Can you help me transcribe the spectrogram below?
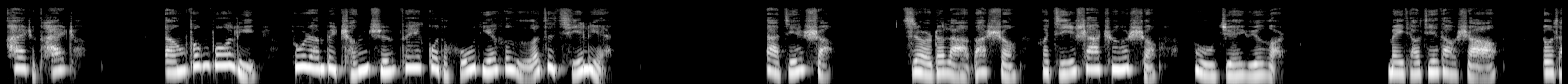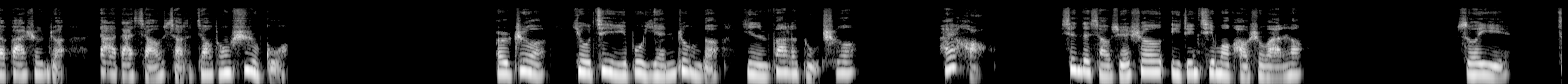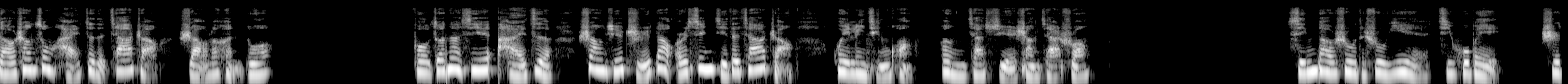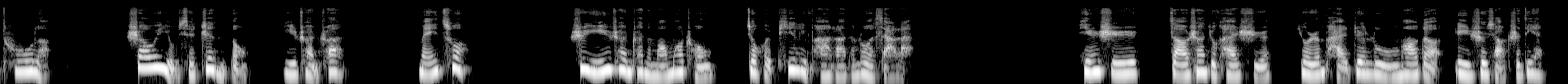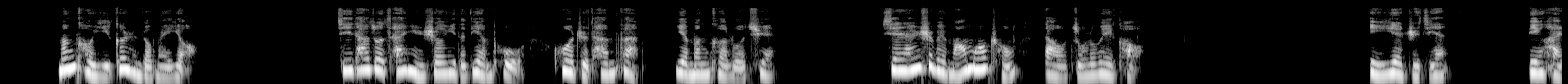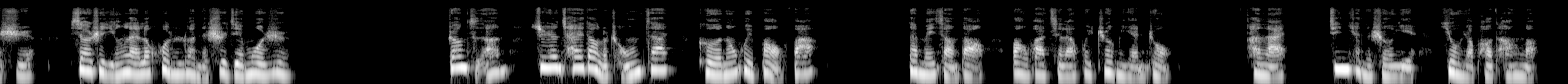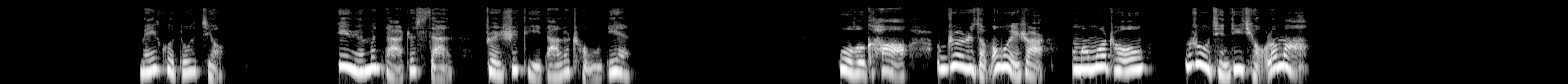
开着开着，挡风玻璃突然被成群飞过的蝴蝶和蛾子挤脸。大街上，刺耳的喇叭声和急刹车声不绝于耳，每条街道上都在发生着大大小小的交通事故，而这又进一步严重的引发了堵车。还好，现在小学生已经期末考试完了，所以早上送孩子的家长少了很多。否则，那些孩子上学迟到而心急的家长，会令情况更加雪上加霜。行道树的树叶几乎被吃秃了，稍微有些震动，一串串，没错，是一串串的毛毛虫就会噼里啪啦的落下来。平时早上就开始有人排队撸猫的立式小吃店，门口一个人都没有。其他做餐饮生意的店铺或者摊贩也门可罗雀，显然是被毛毛虫倒足了胃口。一夜之间，滨海市像是迎来了混乱的世界末日。张子安虽然猜到了虫灾可能会爆发，但没想到爆发起来会这么严重。看来今天的生意又要泡汤了。没过多久，店员们打着伞准时抵达了宠物店。我靠，这是怎么回事？毛毛虫入侵地球了吗？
